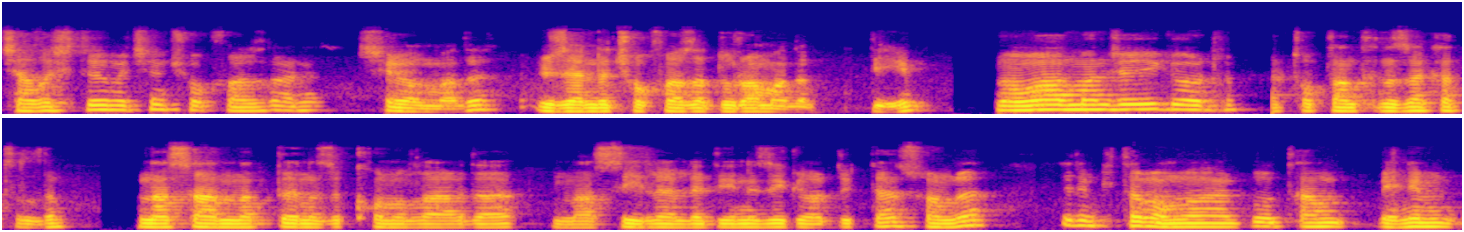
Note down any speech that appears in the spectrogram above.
çalıştığım için çok fazla hani şey olmadı. Üzerinde çok fazla duramadım diyeyim. Nova Almancayı gördüm. Toplantınıza katıldım. Nasıl anlattığınızı konularda, nasıl ilerlediğinizi gördükten sonra dedim ki tamam bu tam benim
